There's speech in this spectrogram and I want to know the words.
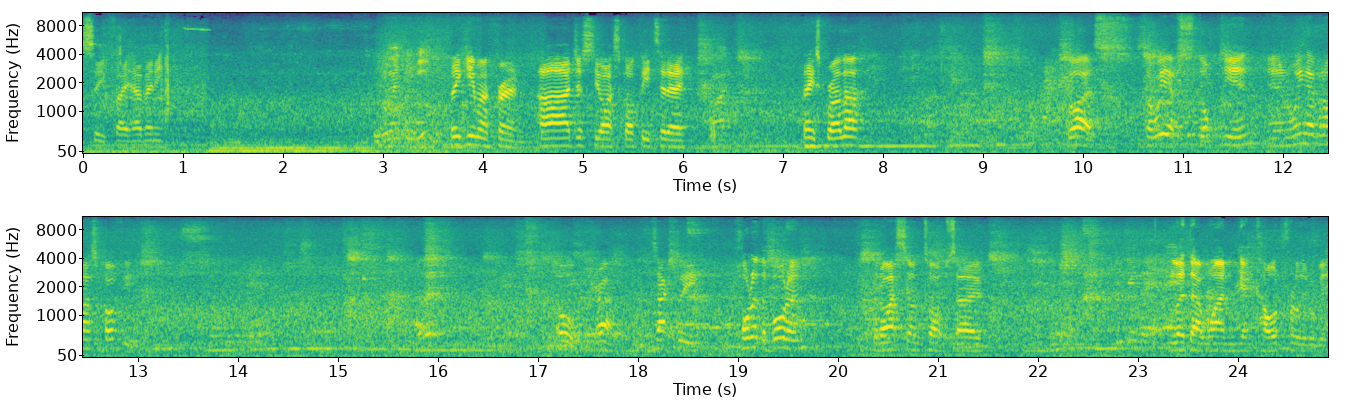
see if they have any. You? Thank you, my friend. Uh, just the iced coffee today. Thanks, brother. Guys, so we have stopped in and we have an iced coffee. Oh, crap. It's actually hot at the bottom, but icy on top, so let that one get cold for a little bit.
